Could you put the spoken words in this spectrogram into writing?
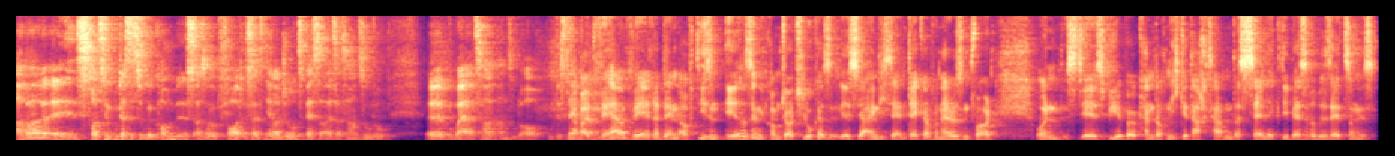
Aber äh, es ist trotzdem gut, dass es so gekommen ist. Also Ford ist als Indiana Jones besser als als Han Solo. Äh, wobei als Han Solo auch gut ist. Aber wer wäre denn auf diesen Irrsinn gekommen? George Lucas ist ja eigentlich der Entdecker von Harrison Ford und äh, Spielberg kann doch nicht gedacht haben, dass Selleck die bessere Besetzung ist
